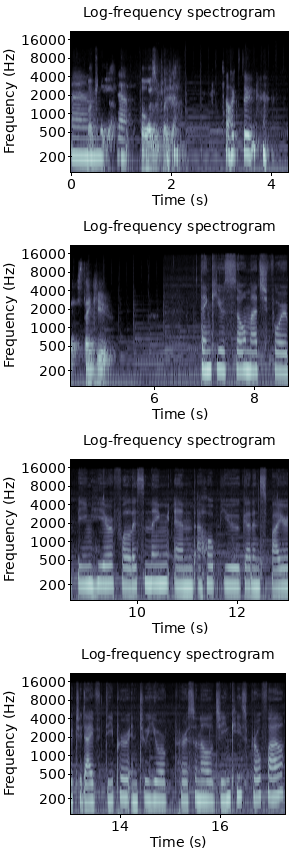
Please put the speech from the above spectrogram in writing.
And my pleasure. yeah. Always a pleasure. Talk soon. Yes thank you Thank you so much for being here, for listening, and I hope you get inspired to dive deeper into your personal Gene Keys profile.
